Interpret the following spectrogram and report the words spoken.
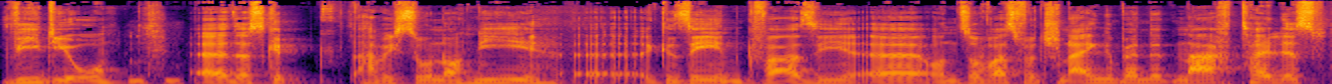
Video. Mhm. Äh, das gibt, habe ich so noch nie äh, gesehen quasi. Äh, und sowas wird schon eingeblendet. Nachteil ist,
